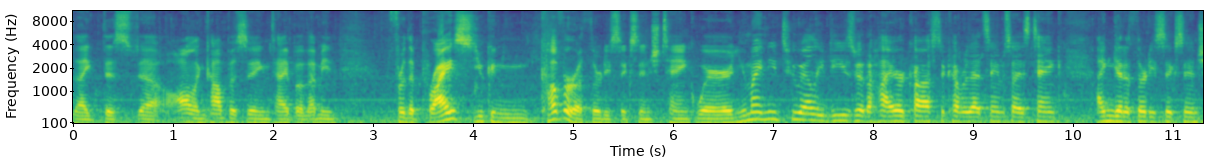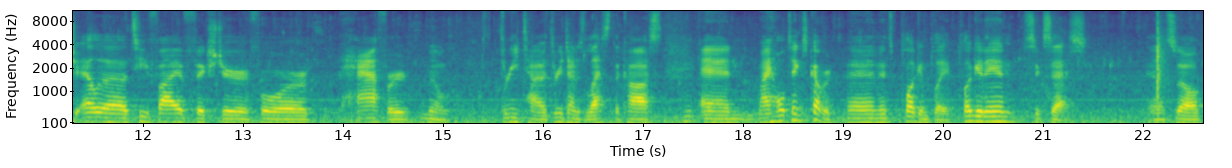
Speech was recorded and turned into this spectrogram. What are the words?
like this uh, all-encompassing type of. I mean. For the price, you can cover a 36-inch tank where you might need two LEDs at a higher cost to cover that same size tank. I can get a 36-inch L- uh, T5 fixture for half or you know three times three times less the cost, and my whole tank's covered, and it's plug and play. Plug it in, success. And so.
